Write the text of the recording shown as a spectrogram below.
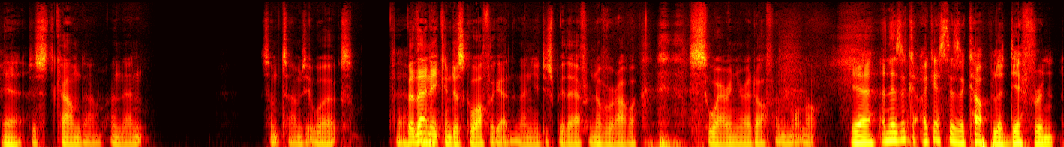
Yeah. Just calm down. And then sometimes it works. Fair but then it can just go off again and then you just be there for another hour, swearing your head off and whatnot. Yeah, and there's a, I guess there's a couple of different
